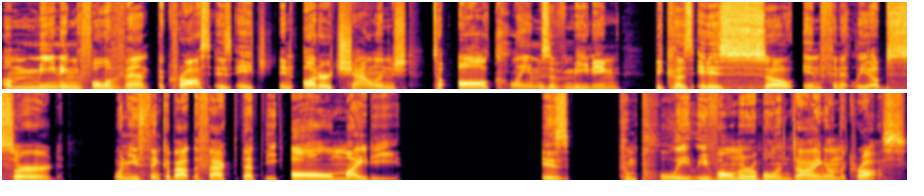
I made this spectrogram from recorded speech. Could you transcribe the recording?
a meaningful event the cross is a an utter challenge to all claims of meaning because it is so infinitely absurd when you think about the fact that the Almighty is completely vulnerable and dying on the cross.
